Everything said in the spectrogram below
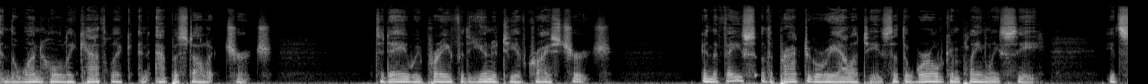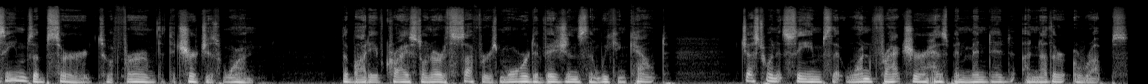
in the one holy Catholic and Apostolic Church. Today we pray for the unity of Christ's Church. In the face of the practical realities that the world can plainly see, it seems absurd to affirm that the Church is one. The body of Christ on earth suffers more divisions than we can count. Just when it seems that one fracture has been mended, another erupts.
